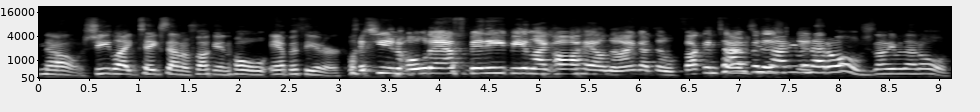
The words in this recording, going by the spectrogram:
No, she like takes down a fucking whole amphitheater. Is she an old ass biddy being like, oh hell no, I ain't got no fucking time She's for this? She's not even that old. She's not even that old.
